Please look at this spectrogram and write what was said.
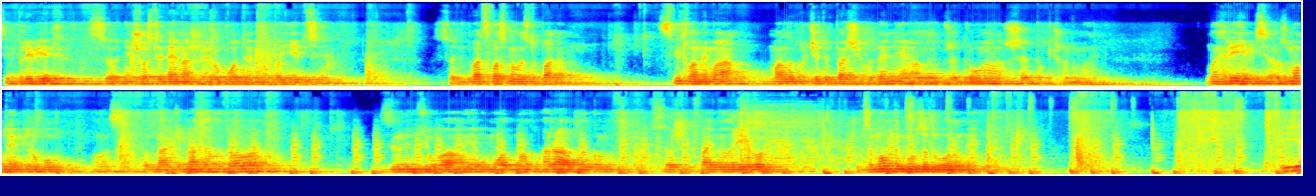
Всім привіт! Сьогодні шостий день нашої роботи в Паївці. Сьогодні 28 листопада. Світла нема. Мали включити в першій годині, але вже друга, ще поки що немає. Ми гріємося, розмотуємо трубу. Ось одна кімната готова. Зверніть увагу, як модно, равликом. Все, щоб файно гріло, щоб замовник був задоволений. І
